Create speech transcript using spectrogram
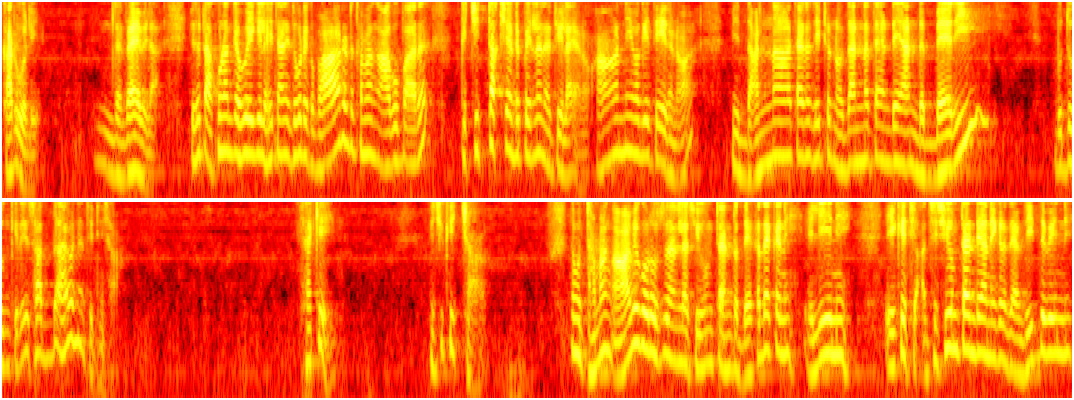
කරුවලි. දැන් රෑ වෙලා. ඒකට අකුණක් ගැහුවයි කියලා හිතන්නේ. එතකොට එකපාරට තමන් ආපු පාර චිත්තක්ෂණයට පෙන්නලා නැති වෙලා යනවා. ආන්නේ වගේ තේරෙනවා. මේ දන්නා තැන සිට නොදන්න තැනට යන්න බැරි බුදුන් කෙරේ සද්ධාව නැති නිසා. සැකේ. විචිකිච්ඡා. නමුත් Taman ආවේ ගොරොසු දැනලා සියුම් තැනට දෙක දෙකනේ එළියේනේ. ඒකේ අතිසියුම් තැනට යන එක දැන් සිද්ධ වෙන්නේ.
